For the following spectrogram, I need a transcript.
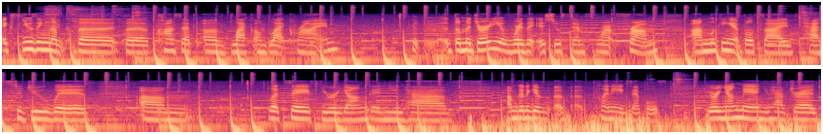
excusing the, the, the concept of black on black crime, the majority of where the issue stems from, um, looking at both sides, has to do with um, let's say if you're young and you have, I'm going to give a plenty examples. You're a young man, you have dreads,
